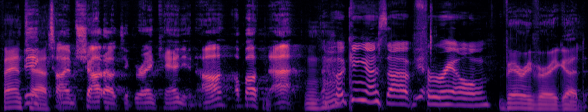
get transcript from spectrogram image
Fantastic. Big Fantastic. time shout out to Grand Canyon, huh? How about that? Mm-hmm. Hooking us up for real. Very, very good.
